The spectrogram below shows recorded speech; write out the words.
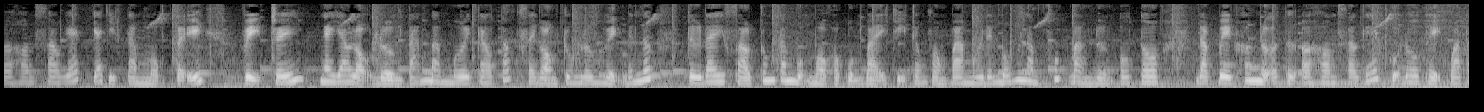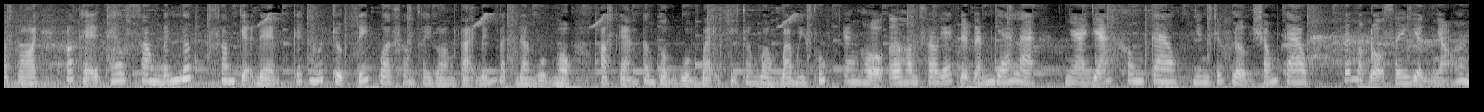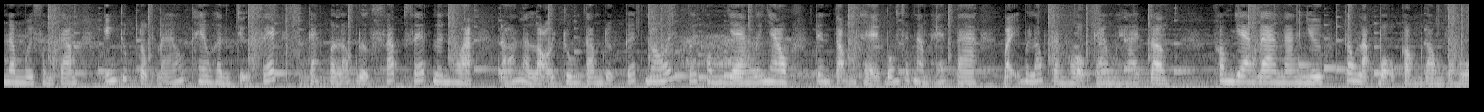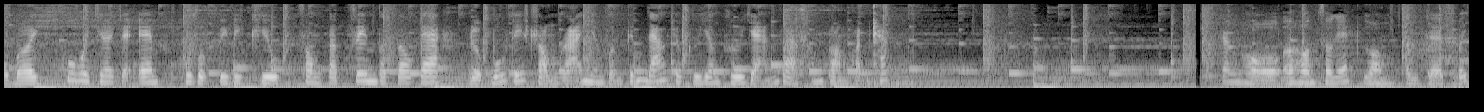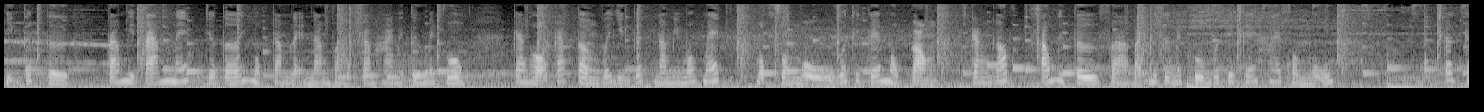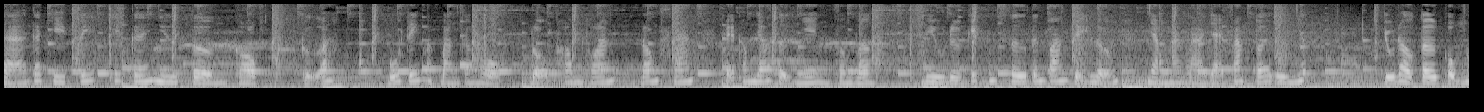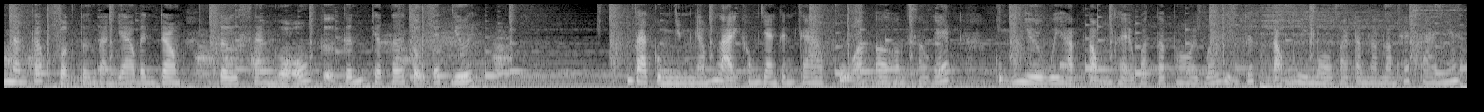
Ờ, Home Sao Ghét giá chỉ tầm 1 tỷ, vị trí ngay giao lộ đường 830 cao tốc Sài Gòn Trung Lương huyện Bến Lức. Từ đây vào trung tâm quận 1 hoặc quận 7 chỉ trong vòng 30 đến 45 phút bằng đường ô tô. Đặc biệt hơn nữa từ ờ, A Home ghép của đô thị Waterpoint có thể theo sông Bến Lức, sông Chợ Đệm kết nối trực tiếp qua sông Sài Gòn tại bến Bạch Đằng quận 1 hoặc cảng Tân Thuận quận 7 chỉ trong vòng 30 phút. Căn hộ ờ, A Home ghép được đánh giá là nhà giá không cao nhưng chất lượng sống cao với mật độ xây dựng nhỏ hơn 50%, kiến trúc độc đáo theo hình chữ Z, các block được sắp xếp linh hoạt, đó là lõi trung tâm được kết nối với không gian với nhau trên tổng thể 4,5 hecta, 7 block căn hộ cao 12 tầng. Không gian đa năng như câu lạc bộ cộng đồng và hồ bơi, khu vui chơi trẻ em, khu vực BBQ, phòng tập gym và yoga được bố trí rộng rãi nhưng vẫn kín đáo cho cư dân thư giãn và sống trọn khoảnh khắc. Căn hộ ở Home gồm tầng trệt với diện tích từ 88m cho tới 105 và 124m2 Căn hộ các tầng với diện tích 51m, một phòng ngủ với thiết kế một cộng, căn góc 64 và 74m2 với thiết kế hai phòng ngủ. Tất cả các chi tiết thiết kế như tường, cột, cửa, bố trí mặt bằng căn hộ, độ thông thoáng, đón sáng, hệ thống gió tự nhiên, vân vân đều được các kiến sư tính toán kỹ lưỡng nhằm mang lại giải pháp tối ưu nhất. Chủ đầu tư cũng nâng cấp vật tư bàn giao bên trong, từ sàn gỗ, cửa kính cho tới tủ bếp dưới. Chúng ta cùng nhìn ngắm lại không gian trên cao của A Home Southgate cũng như quy hoạch tổng thể Waterpoint với diện tích tổng quy mô 355 hectare nhé.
